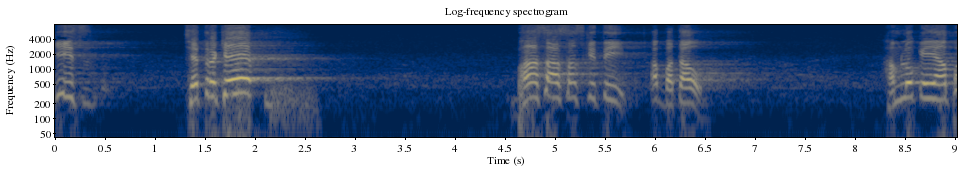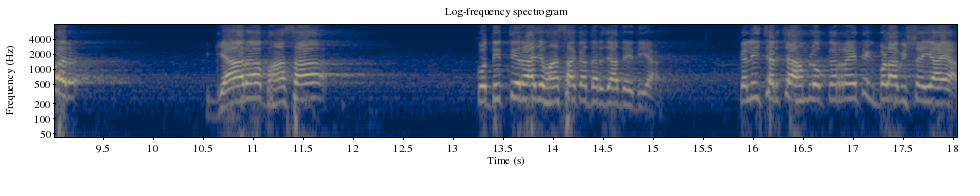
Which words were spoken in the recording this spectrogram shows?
कि इस क्षेत्र के भाषा, संस्कृति, अब बताओ, हम लोग के यहाँ पर 11 भाषा को द्वितीय राजभाषा का दर्जा दे दिया। कल ही चर्चा हम लोग कर रहे थे, एक बड़ा विषय आया।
